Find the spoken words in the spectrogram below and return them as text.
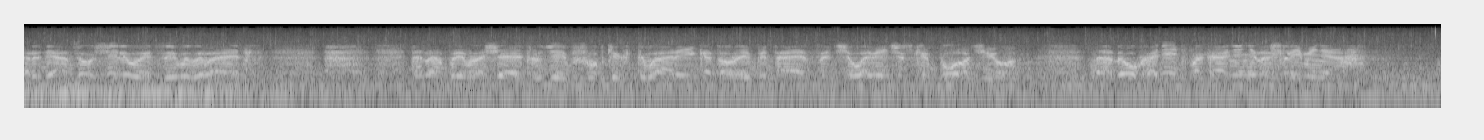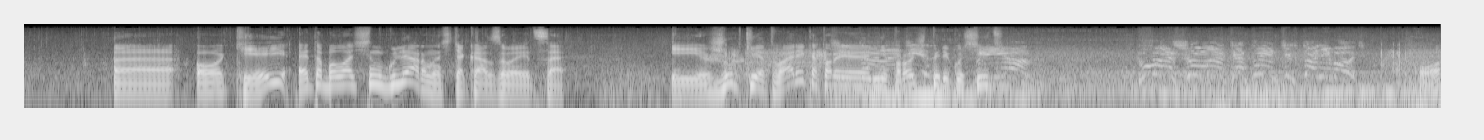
Радиация усиливается и вызывает... Она превращает людей в жутких тварей, которые питаются человеческой плотью. Надо уходить, пока они не нашли меня. Э, окей, это была сингулярность, оказывается. И жуткие твари, которые не прочь перекусить... Вашу мать, ответьте кто-нибудь! О,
